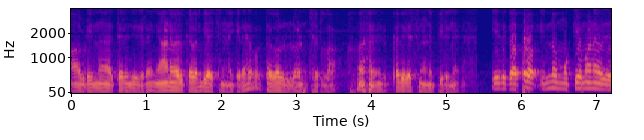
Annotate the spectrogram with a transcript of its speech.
அப்படின்னு தெரிஞ்சுக்கிறேன். ஞானவேல் கிளம்பியாச்சுன்னு நினைக்கிறேன். ஒரு தகவல் அனுப்பிச்சிடலாம். கதிரேசன் அனுப்பிடுங்க. இதுக்கப்புறம் இன்னும் முக்கியமான இது,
